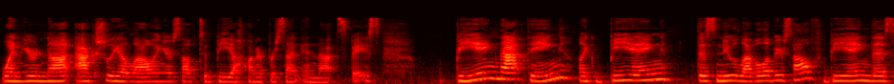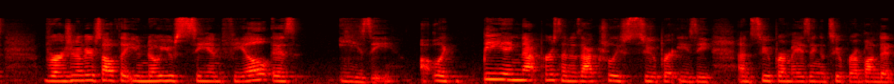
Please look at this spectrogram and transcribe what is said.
when you're not actually allowing yourself to be 100% in that space. Being that thing, like being this new level of yourself, being this version of yourself that you know you see and feel is easy. Uh, like being that person is actually super easy and super amazing and super abundant.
